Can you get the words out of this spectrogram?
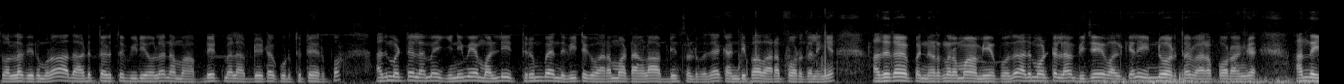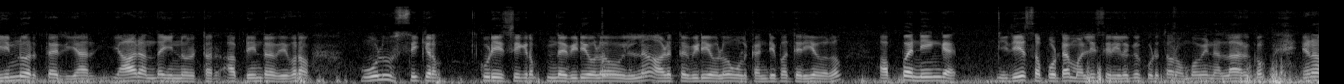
சொல்ல விரும்புகிறோம் அது அடுத்தடுத்த வீடியோவில் நம்ம அப்டேட் மேலே அப்டேட்டாக கொடுத்துட்டே இருப்போம். அது மட்டும் இல்லாமல் இனிமேல் மல்லி திரும்ப இந்த வீட்டுக்கு வர மாட்டாங்களா அப்படின்னு சொல்லிட்டு பார்த்தா கண்டிப்பாக வரப்போகிறது இல்லைங்க. அதுதான் இப்போ நிரந்தரமாக அமைய போகுது. அது மட்டும் இல்லாமல் விஜய் வாழ்க்கையில் இன்னொருத்தர் வரப்போகிறாங்க அந்த இன்னொருத்தர் யார்? யார் அந்த இன்னொருத்தர் அப்படின்ற விவரம் முழு சீக்கிரம் கூடிய சீக்கிரம் இந்த வீடியோவில் இல்லைன்னா அடுத்த வீடியோவில் உங்களுக்கு கண்டிப்பாக தெரிய வரும். அப்போ நீங்கள் இதே சப்போர்ட்டை மல்லி சீரியலுக்கு கொடுத்தா ரொம்பவே நல்லாயிருக்கும் ஏன்னா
